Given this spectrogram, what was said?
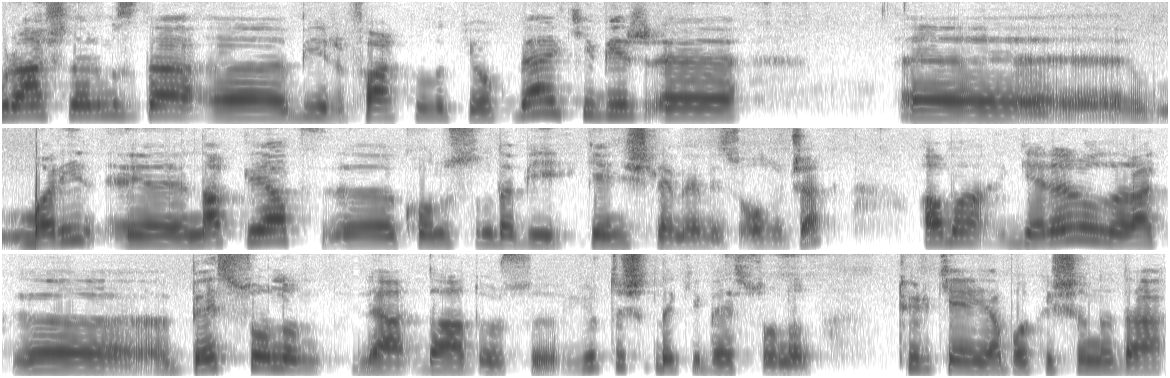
Branşlarımızda e, bir farklılık yok. Belki bir e, e, marin e, nakliyat e, konusunda bir genişlememiz olacak. Ama genel olarak e, Besso'nun daha doğrusu yurt dışındaki Besso'nun Türkiye'ye bakışını da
